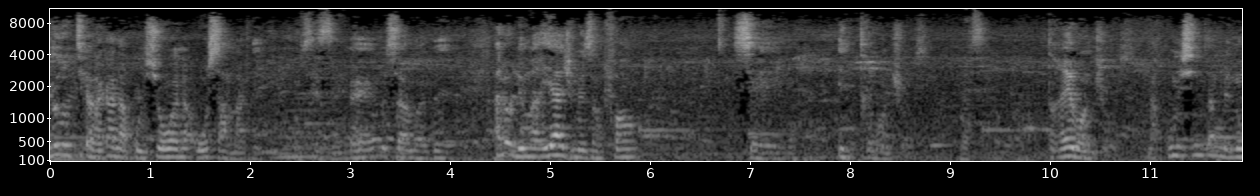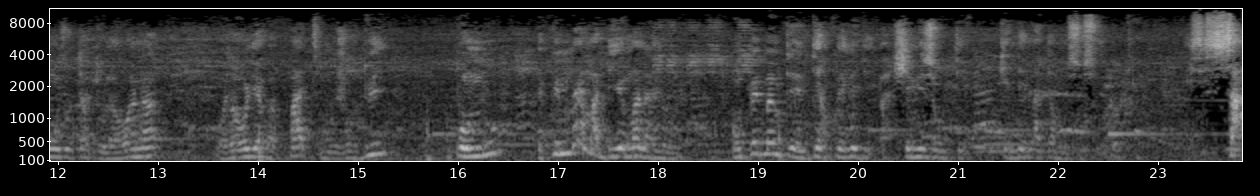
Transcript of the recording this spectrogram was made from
yo ozotikana kaka na position wana osamba te Si, si. Osamba te alors le mariage mes enfants c'est une très bonne chose. Merci. très bonne chose. Nakomisi nzambe ndenge ozotatola wana oza kolia bapate aujourd'hui pondu et puis même habillement na yo on peut même te interpeller di ah, chemise oyo te kende lata mosusu et c'est ça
